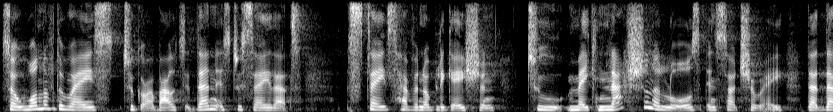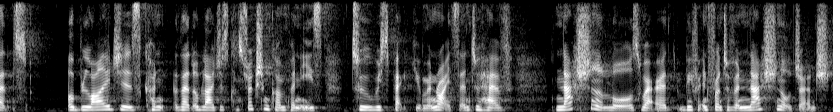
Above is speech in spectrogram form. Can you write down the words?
so, one of the ways to go about it then is to say that states have an obligation to make national laws in such a way that that obliges, that obliges construction companies to respect human rights and to have national laws where in front of a national judge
